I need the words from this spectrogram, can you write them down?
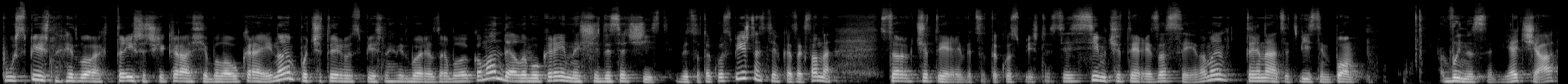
По успішних відборах трішечки краще була Україна. По 4 успішних відбори зробили команди, але в Україні 66% успішності, в Казахстана 44% успішності. 7-4 за сейвами, 13-8 по винесем м'яча.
